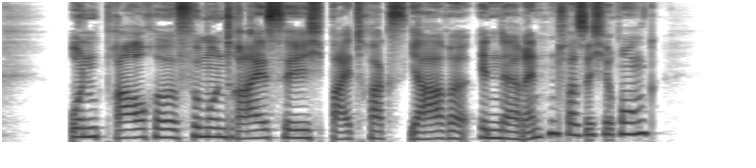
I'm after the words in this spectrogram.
und brauche 35 Beitragsjahre in der Rentenversicherung.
